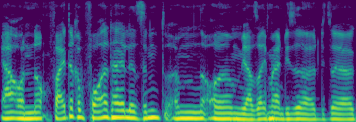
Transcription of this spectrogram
ja und noch weitere Vorteile sind, ähm, ähm, ja, sag ich mal, dieser, dieser äh,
